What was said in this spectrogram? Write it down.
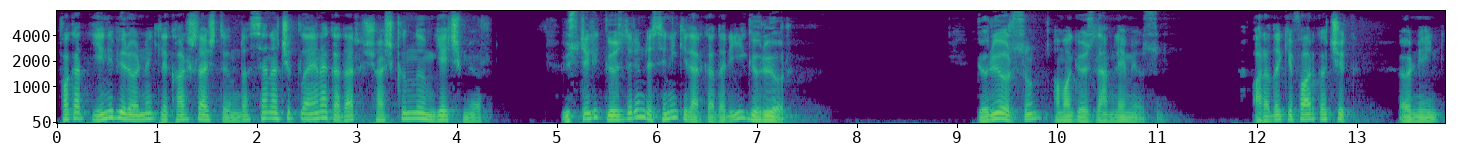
Fakat yeni bir örnekle karşılaştığımda sen açıklayana kadar şaşkınlığım geçmiyor. Üstelik gözlerim de seninkiler kadar iyi görüyor. Görüyorsun ama gözlemlemiyorsun. Aradaki fark açık. Örneğin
